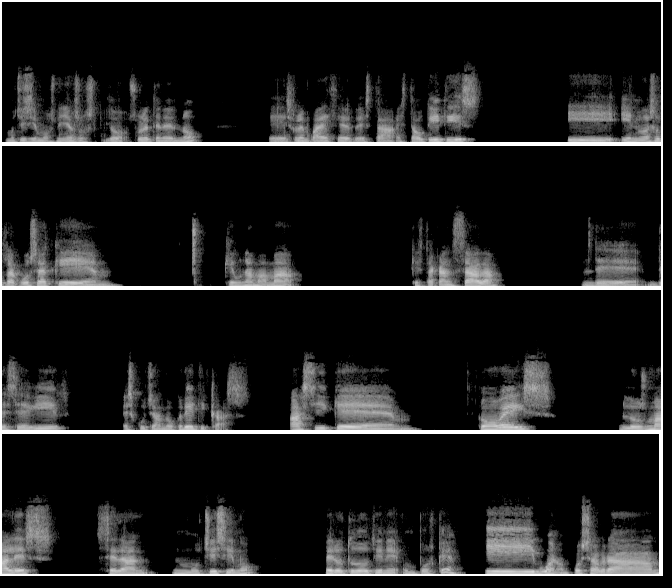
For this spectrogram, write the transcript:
muchísimos niños lo, suelen tener, ¿no? Eh, suelen padecer esta, esta otitis y, no es otra cosa que, que una mamá que está cansada de, de seguir escuchando críticas. Así que, como veis, los males se dan muchísimo, pero todo tiene un porqué. Y bueno, pues habrá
